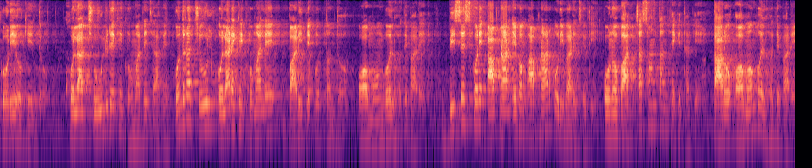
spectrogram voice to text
করেও কিন্তু খোলা চুল রেখে ঘুমাতে যাবেন। বন্ধুরা, চুল খোলা রেখে ঘুমালে বাড়িতে অত্যন্ত অমঙ্গল হতে পারে। বিশেষ করে আপনার এবং আপনার পরিবারে যদি কোনো বাচ্চা সন্তান থেকে থাকে, তারও অমঙ্গল হতে পারে।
